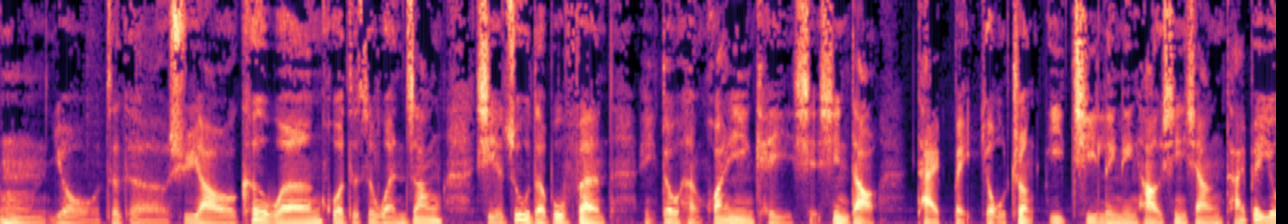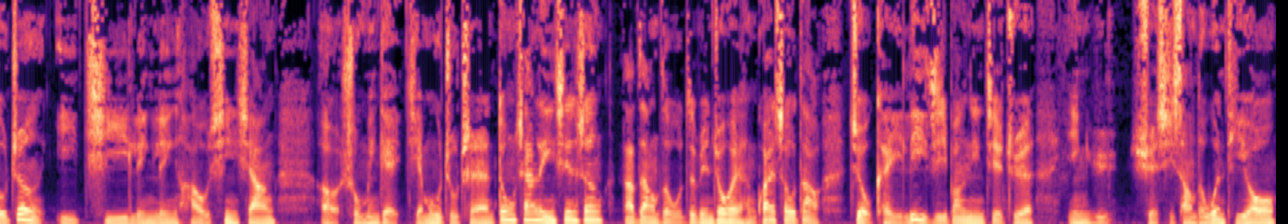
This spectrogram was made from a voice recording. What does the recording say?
嗯，有这个需要课文或者是文章协助的部分，也都很欢迎，可以写信到台北邮政一七零零号信箱，台北邮政一七零零号信箱，呃，署名给节目主持人东山林先生。那这样子，我这边就会很快收到，就可以立即帮您解决英语。学习上的问题哦，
